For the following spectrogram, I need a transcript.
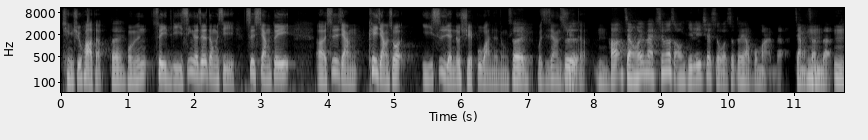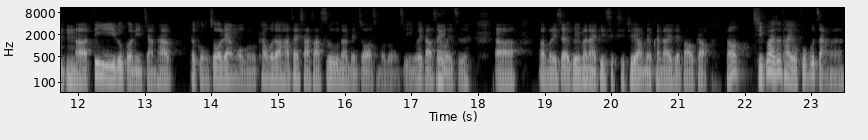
情绪化的。对，我们所以理性的这个东西是相对呃是讲可以讲说一世人都学不完的东西。对，我是这样子觉得。嗯，好，讲回 Maximus Ongili，确实我是对他不满的。讲真的，嗯嗯嗯呃，第一，如果你讲他的工作量，我们看不到他在莎莎事务那边做了什么东西，因为到现在对为止，呃呃，Malaysia Agreement 19 63啊，没有看到一些报告。然后奇怪的是，他有副部长啊，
